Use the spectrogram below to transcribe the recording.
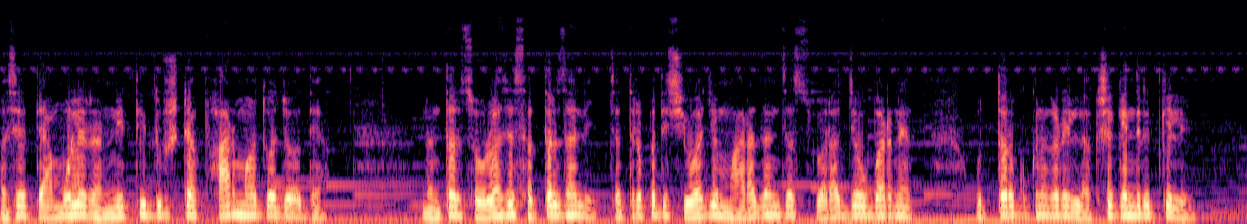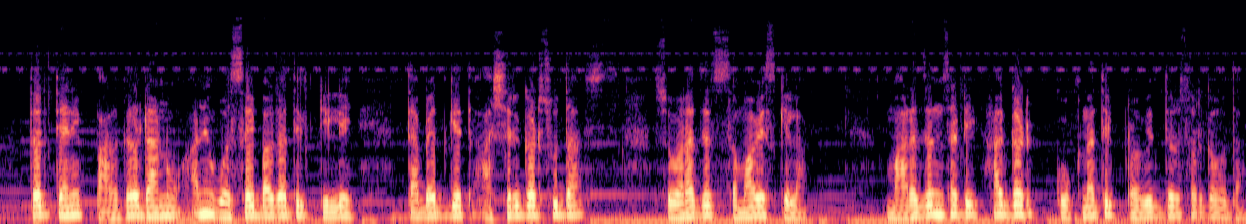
असे त्यामुळे रणनीतीदृष्ट्या फार महत्त्वाच्या होत्या. नंतर सोळाशे सत्तर साली छत्रपती शिवाजी महाराजांच्या स्वराज्य उभारण्यात उत्तर कोकणाकडे लक्ष केंद्रित केले. तर त्यांनी पालघर डहाणू आणि वसई भागातील किल्ले ताब्यात घेत आशिरगडसुद्धा स्वराज्यात समावेश केला. महाराजांसाठी हा गड कोकणातील प्रवेशद्वारासारखा होता.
